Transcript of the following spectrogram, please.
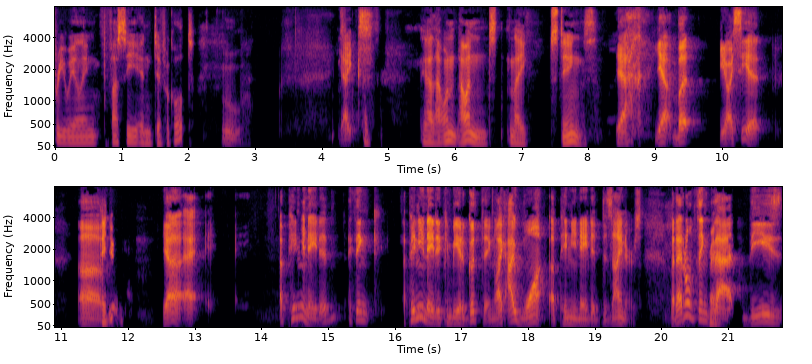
freewheeling, fussy, and difficult. Ooh, yikes! Yeah, that one. That one like stings. Yeah, yeah, but you know, I see it. Um, I do. Yeah, opinionated, I think opinionated can be a good thing. Like I want opinionated designers, but I don't think right. that these,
